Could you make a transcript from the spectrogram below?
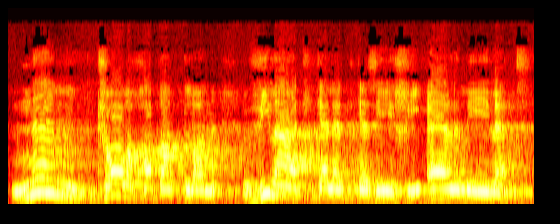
nem csalhatatlan világkeletkezési elmélet,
